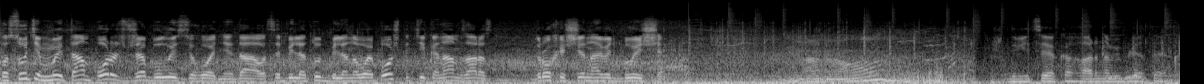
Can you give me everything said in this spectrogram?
По суті, ми там поруч вже були сьогодні. Да, оце біля тут, біля нової пошти, тільки нам зараз трохи ще навіть ближче. Ага. Дивіться, яка гарна бібліотека.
